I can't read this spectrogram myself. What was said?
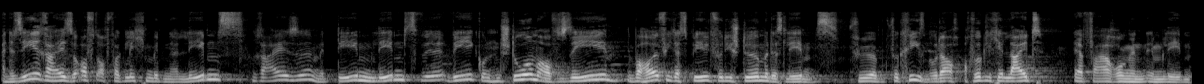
eine Seereise oft auch verglichen mit einer Lebensreise, mit dem Lebensweg und ein Sturm auf See war häufig das Bild für die Stürme des Lebens, für, für Krisen oder auch, auch wirkliche Leiterfahrungen im Leben.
